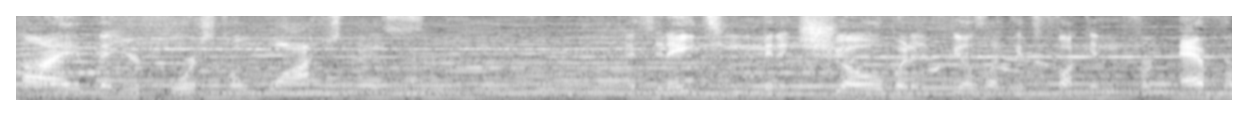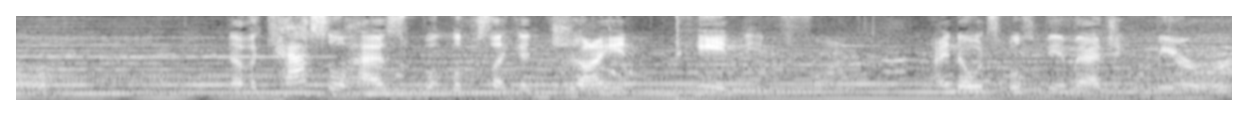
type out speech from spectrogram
time that you're forced to watch this. It's an 18 minute show, but it feels like it's fucking forever. Now, the castle has what looks like a giant pin in front. I know it's supposed to be a magic mirror.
